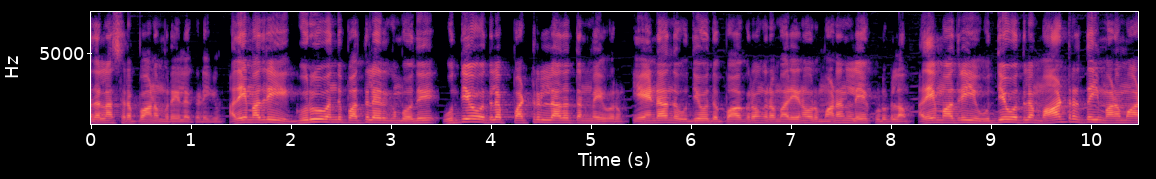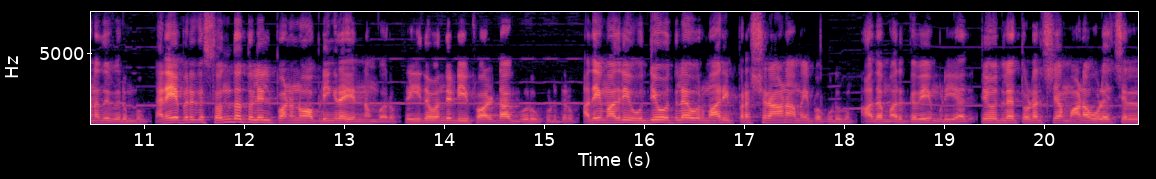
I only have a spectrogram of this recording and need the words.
அதெல்லாம் சிறப்பான முறையில் கிடைக்கும். அதே மாதிரி குரு வந்து பத்தில் இருக்கும்போது உத்தியோகத்தில் பற்று இல்லாத தன்மை வரும். ஏன்டா அந்த உத்தியோகத்தை பார்க்குறோங்கிற மாதிரியான ஒரு மனநிலையை கொடுக்கலாம். அதே மாதிரி உத்தியோகத்தில் மாற்றத்தை மனமானது விரும்பும். நிறைய பேருக்கு சொந்த தொழில் பண்ணணும் அப்படிங்கிற எண்ணம் வரும். இதை வந்து டிஃபால்ட்டாக குரு கொடுத்துரும். அதே மாதிரி உத்தியோகத்தில் ஒரு மாதிரி ப்ரெஷரான அமைப்பை கொடுக்கும். அதை மறுக்கவே முடியாது. தேவத்தில் தொடர்ச்சியாக மன உளைச்சல்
